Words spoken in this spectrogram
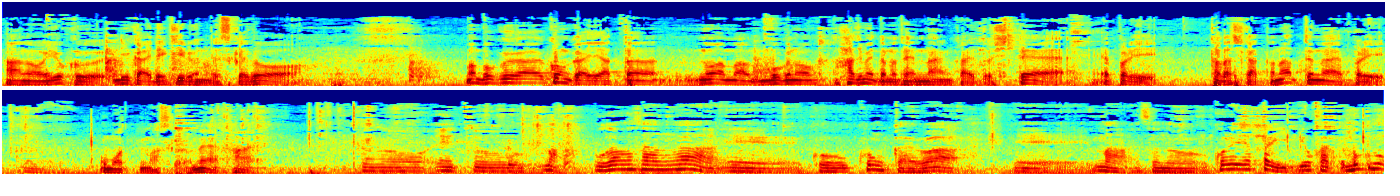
あの、よく理解できるんですけど、まあ、僕が今回やったのは、まあ、僕の初めての展覧会として、やっぱり正しかったなっていうのはやっぱり思ってますけどね。はい。そのえっ、とまあ小川さんが、えーこう今回は、えー、まあそのこれやっぱり良かった僕も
